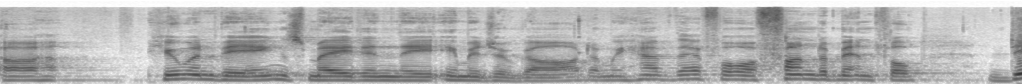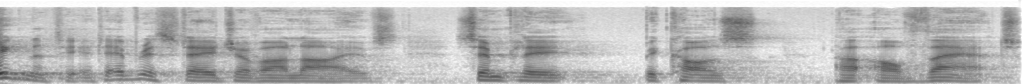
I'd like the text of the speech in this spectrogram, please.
are human beings made in the image of God, and we have therefore a fundamental dignity at every stage of our lives simply because uh, of that.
